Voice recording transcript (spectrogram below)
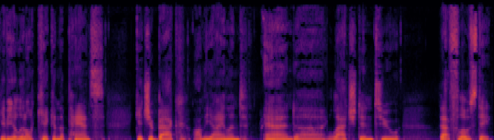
give you a little kick in the pants get you back on the island and uh, latched into that flow state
